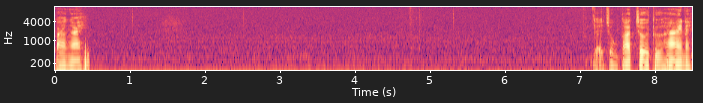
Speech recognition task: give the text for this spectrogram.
Ba ngày. Để chúng ta chơi thứ hai này.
